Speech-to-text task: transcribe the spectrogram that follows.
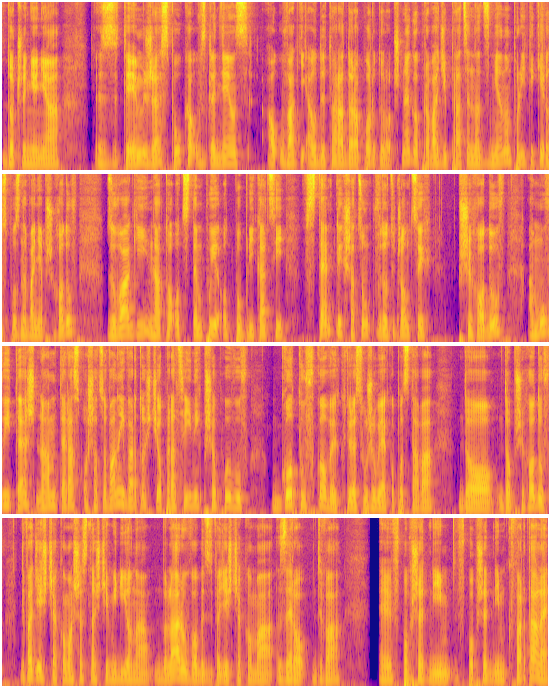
do czynienia z tym, że spółka uwzględniając uwagi audytora do raportu rocznego prowadzi pracę nad zmianą polityki rozpoznawania przychodów, z uwagi na to odstępuje od publikacji wstępnych szacunków dotyczących przychodów, a mówi też nam teraz o szacowanej wartości operacyjnych przepływów gotówkowych, które służyły jako podstawa do, do przychodów 20,16 miliona dolarów wobec 20,02 e, w poprzednim, w poprzednim kwartale.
